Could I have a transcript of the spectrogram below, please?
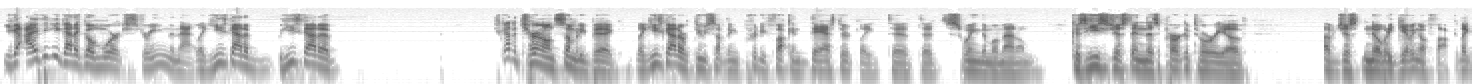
you got. I think you got to go more extreme than that. Like he's got to. He's got to. He's got to turn on somebody big. Like he's got to do something pretty fucking dastardly to to swing the momentum. Because he's just in this purgatory of of just nobody giving a fuck. Like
